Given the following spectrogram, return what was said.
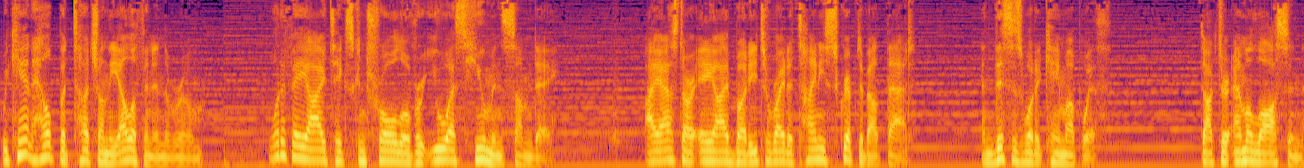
we can't help but touch on the elephant in the room. What if AI takes control over US humans someday? I asked our AI buddy to write a tiny script about that, and this is what it came up with. Dr. Emma Lawson,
